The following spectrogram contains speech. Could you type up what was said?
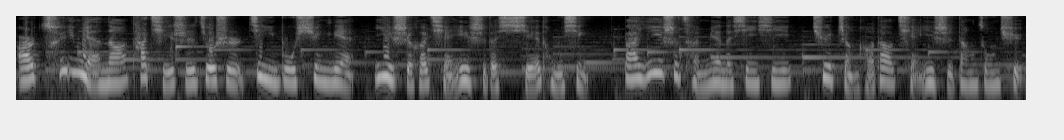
而催眠呢，它其实就是进一步训练意识和潜意识的协同性，把意识层面的信息去整合到潜意识当中去，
